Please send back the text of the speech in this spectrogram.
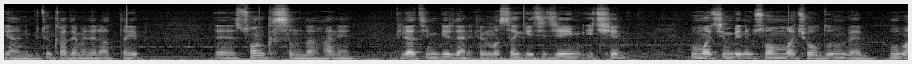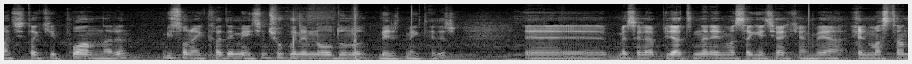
yani bütün kademeleri atlayıp e, son kısımda hani Platin 1'den elmasa geçeceğim için bu maçın benim son maç olduğum ve bu maçtaki puanların bir sonraki kademe için çok önemli olduğunu belirtmektedir. Ee, mesela platinden elmasa geçerken veya elmastan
